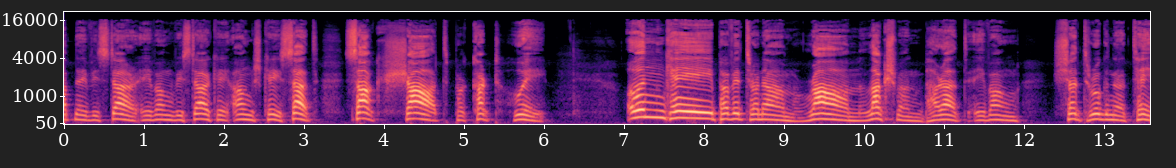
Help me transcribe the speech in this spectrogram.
अपने विस्तार एवं विस्तार के अंश के साथ साक्षात प्रकट हुए उनके पवित्र नाम राम लक्ष्मण भरत एवं शत्रुघ्न थे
